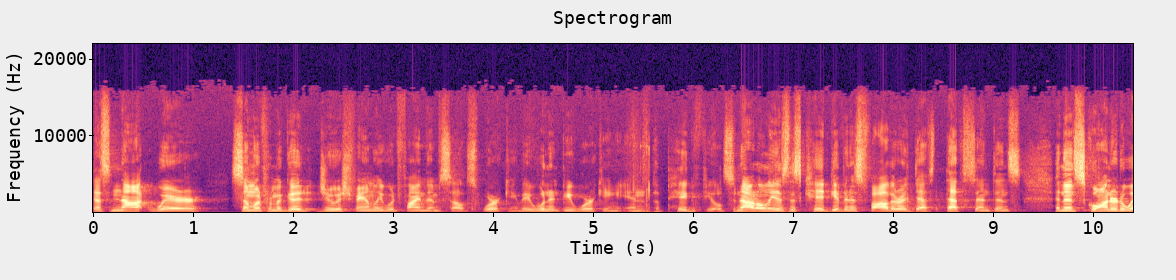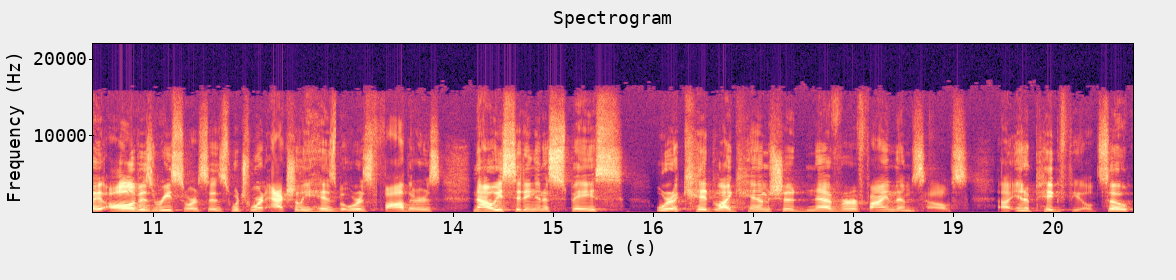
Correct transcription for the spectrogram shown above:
That's not where someone from a good Jewish family would find themselves working. They wouldn't be working in a pig field. So not only has this kid given his father a death, death sentence and then squandered away all of his resources, which weren't actually his but were his father's, now he's sitting in a space where a kid like him should never find themselves uh, in a pig field. So,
